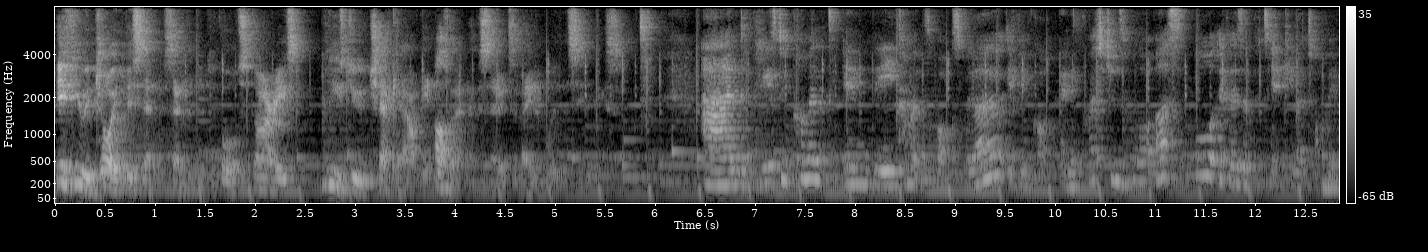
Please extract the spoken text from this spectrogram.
If you enjoyed this episode of the Divorce Diaries, please do check out the other episodes available in the series. And please do comment in the comments box below if you've got any questions for us or if there's a particular topic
